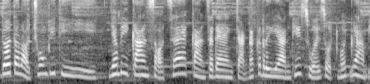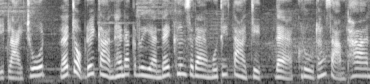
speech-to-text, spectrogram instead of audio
โดยตลอดช่วงพิธี ยังมีการสอดแทรกการแสดงจากนักเรียนที่สวยสดงดงามอีกหลายชุด และจบด้วยการให้นักเรียนได้ขึ้นแสดงมุทิตาจิตแด่ครูทั้ง 3 ท่าน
